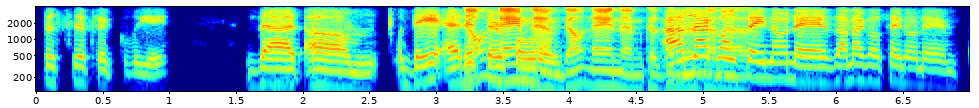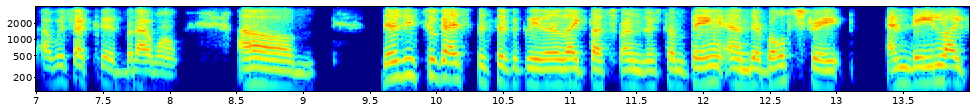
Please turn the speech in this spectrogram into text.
specifically that um they edit Don't their name photos. them. Don't name them because I'm not gonna say no names. I'm not gonna say no names. I wish I could, but I won't. Um, there's these two guys specifically. They're like best friends or something, and they're both straight, and they like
